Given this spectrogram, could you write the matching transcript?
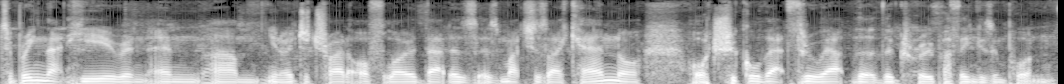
to bring that here and and um, you know to try to offload that as, as much as I can or or trickle that throughout the, the group I think is important.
